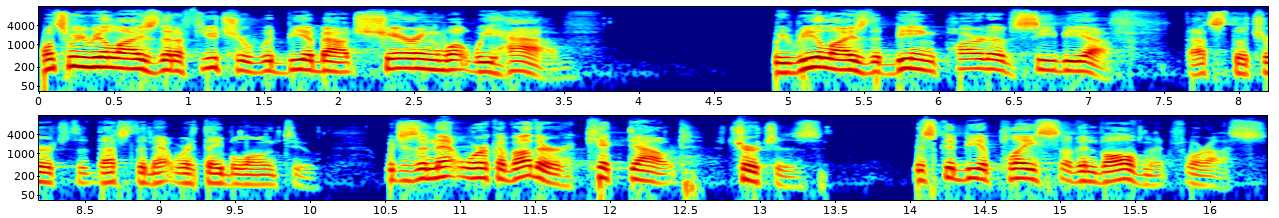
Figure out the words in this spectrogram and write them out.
Once we realized that a future would be about sharing what we have, we realized that being part of CBF, that's the church, that's the network they belong to, which is a network of other kicked out churches, this could be a place of involvement for us.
